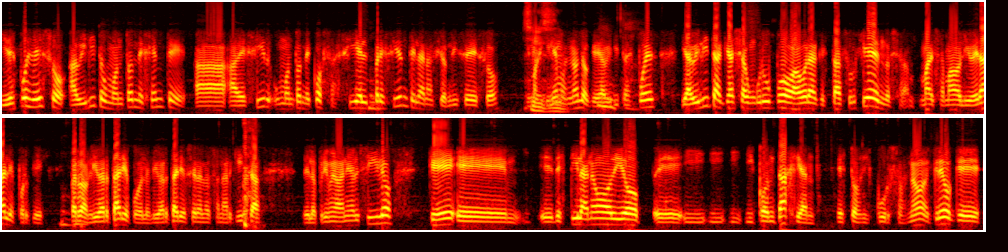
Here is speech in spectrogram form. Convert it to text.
y después de eso habilita un montón de gente a, decir un montón de cosas. Si el presidente de la nación dice eso, Imaginémonos lo que habilita después y habilita que haya un grupo ahora que está surgiendo, mal llamado liberales, porque, perdón, libertarios, porque los libertarios eran los anarquistas de los primeros años del siglo, que eh, eh, destilan odio eh, y, contagian estos discursos, ¿no? Creo que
